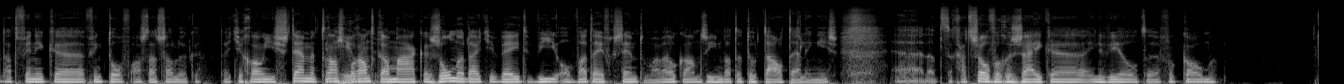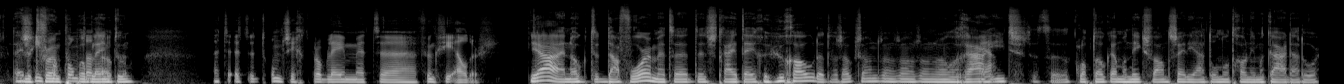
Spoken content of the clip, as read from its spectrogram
Dat vind ik, eh, vind ik tof als dat zou lukken. Dat je gewoon je stemmen transparant kan maken zonder dat je weet wie op wat heeft gestemd, maar wel kan zien wat de totaaltelling is. Eh, dat gaat zoveel gezeik eh, in de wereld voorkomen. Het hele Trump-probleem toen. Het, het, het omzichtprobleem met functie elders. Ja, en ook de- daarvoor met eh, de strijd tegen Hugo. Dat was ook zo'n zo'n zo'n zo'n zo'n raar Ja. iets. Dat, eh, dat klopt ook helemaal niks van. CDA dondert gewoon in elkaar daardoor.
